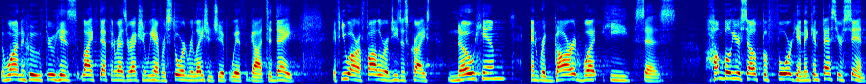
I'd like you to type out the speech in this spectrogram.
The one who, through his life, death, and resurrection, we have restored relationship with God. Today, if you are a follower of Jesus Christ, know him and regard what he says. Humble yourself before him and confess your sin.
